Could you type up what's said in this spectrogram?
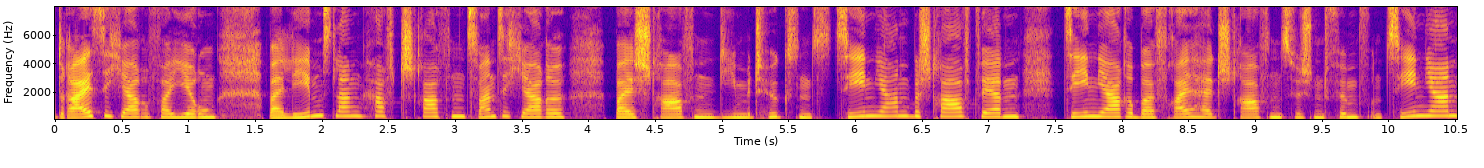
30 Jahre Verjährung bei lebenslangen Haftstrafen, 20 Jahre bei Strafen, die mit höchstens 10 Jahren bestraft werden, 10 Jahre bei Freiheitsstrafen zwischen 5 und 10 Jahren,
